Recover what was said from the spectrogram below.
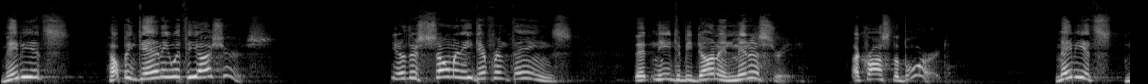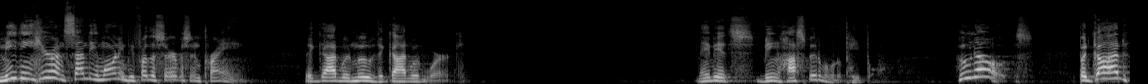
Maybe it's helping Danny with the ushers. You know, there's so many different things that need to be done in ministry across the board. Maybe it's meeting here on Sunday morning before the service and praying that God would move, that God would work. Maybe it's being hospitable to people. Who knows? But God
